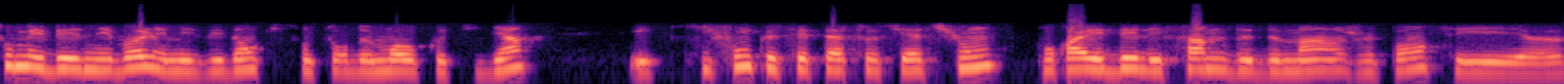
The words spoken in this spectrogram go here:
Tous mes bénévoles et mes aidants qui sont autour de moi au quotidien et qui font que cette association pourra aider les femmes de demain, je pense, et euh,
